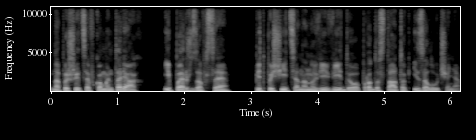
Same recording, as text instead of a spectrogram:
Напиши це в коментарях. І перш за все, підпишіться на нові відео про достаток і залучення.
